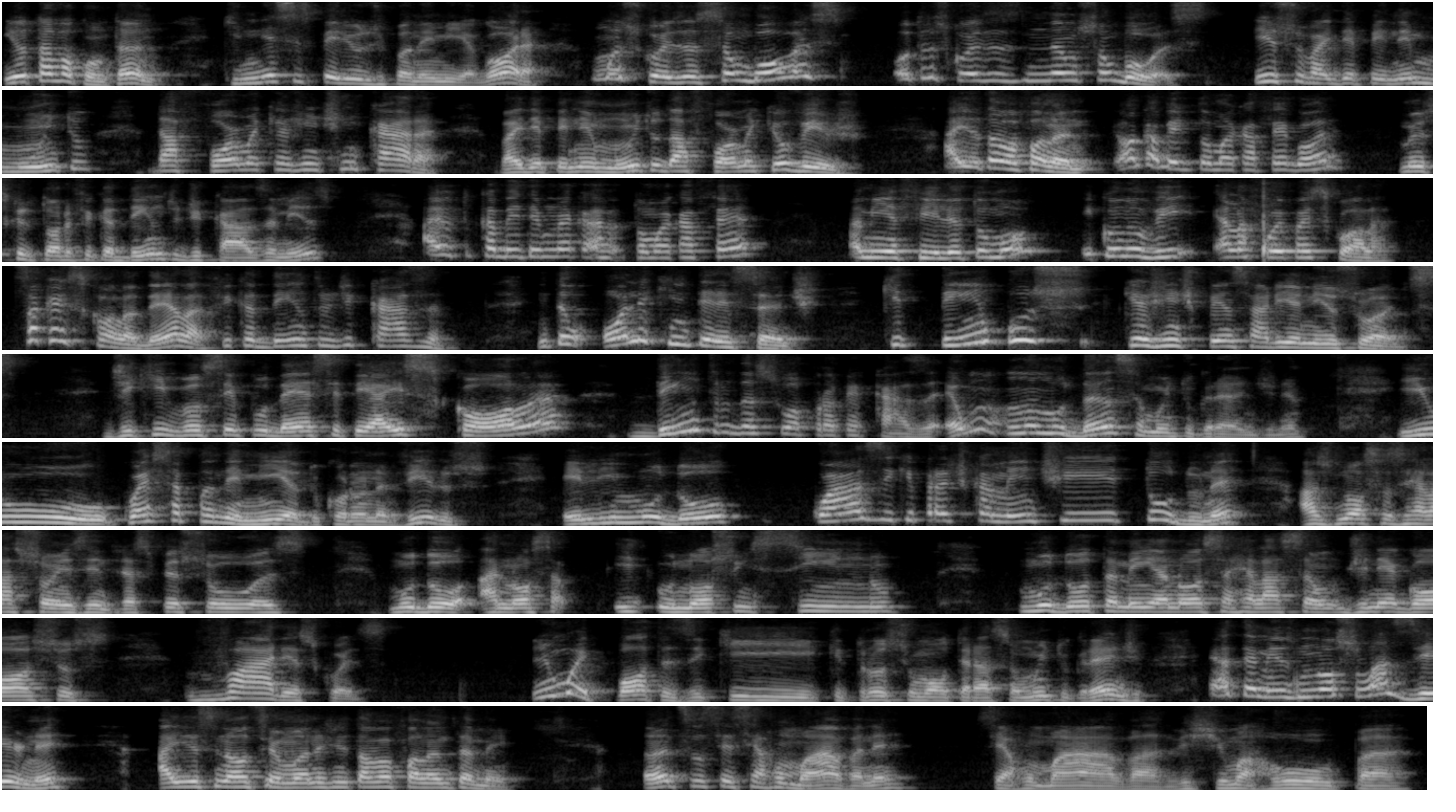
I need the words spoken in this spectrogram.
E eu estava contando que nesses períodos de pandemia agora, umas coisas são boas, outras coisas não são boas. Isso vai depender muito da forma que a gente encara, vai depender muito da forma que eu vejo. Aí eu estava falando, eu acabei de tomar café agora, meu escritório fica dentro de casa mesmo, Aí eu acabei de terminar, tomar café, a minha filha tomou, e quando eu vi, ela foi para a escola. Só que a escola dela fica dentro de casa. Então, olha que interessante. Que tempos que a gente pensaria nisso antes? De que você pudesse ter a escola dentro da sua própria casa. É uma mudança muito grande, né? E o, com essa pandemia do coronavírus, ele mudou quase que praticamente tudo, né? As nossas relações entre as pessoas, mudou a nossa o nosso ensino, mudou também a nossa relação de negócios, várias coisas. E uma hipótese que, que trouxe uma alteração muito grande é até mesmo o nosso lazer, né? Aí, esse final de semana, a gente estava falando também. Antes você se arrumava, né? Se arrumava, vestia uma roupa,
